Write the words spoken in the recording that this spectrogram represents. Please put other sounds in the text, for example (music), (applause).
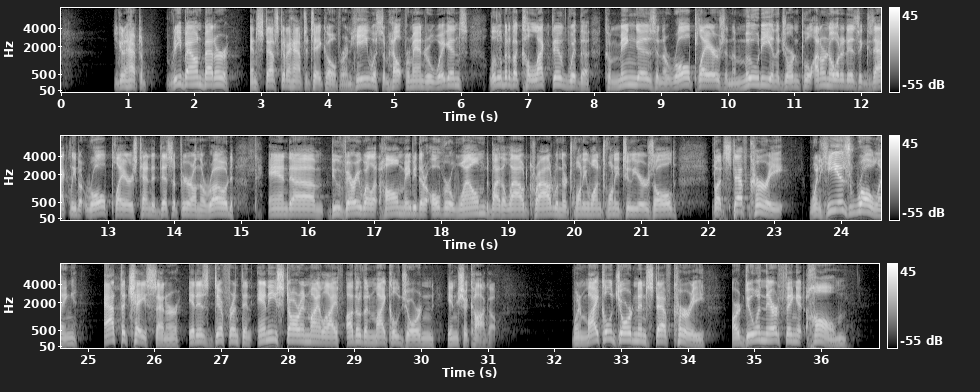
You're going to have to rebound better, and Steph's going to have to take over. And he, with some help from Andrew Wiggins, a little bit of a collective with the Kumingas and the role players and the Moody and the Jordan Poole. I don't know what it is exactly, but role players tend to disappear on the road and um, do very well at home. Maybe they're overwhelmed by the loud crowd when they're 21, 22 years old. But Steph Curry, when he is rolling at the Chase Center, it is different than any star in my life other than Michael Jordan in Chicago. When Michael Jordan and Steph Curry are doing their thing at home,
